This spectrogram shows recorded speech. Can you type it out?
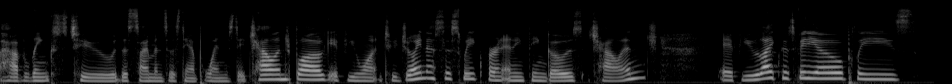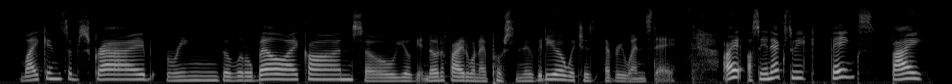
have links to the Simon Says Stamp Wednesday Challenge blog if you want to join us this week for an Anything Goes challenge. If you like this video, please like and subscribe, ring the little bell icon so you'll get notified when I post a new video, which is every Wednesday. All right, I'll see you next week. Thanks. Bye.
